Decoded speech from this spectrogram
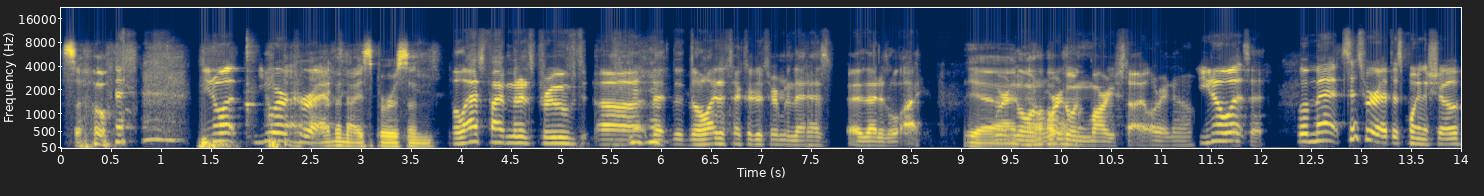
So you know what? You are correct. I'm a nice person. the last five minutes proved uh, that the, the lie detector determined that has uh, that is a lie. Yeah, we're going know. we're going Mari style right now. You know what? That's it. Well, Matt, since we're at this point in the show,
